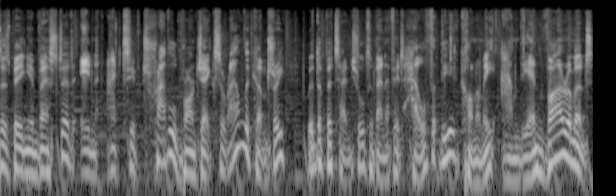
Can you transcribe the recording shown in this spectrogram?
is being invested in active travel projects around the country with the potential to benefit health, the economy, and the environment.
